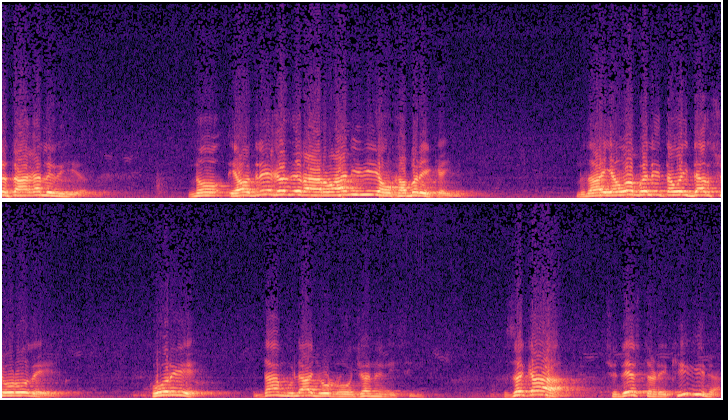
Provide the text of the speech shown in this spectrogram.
زه تاغه لري نو یو درې خزر رواني وي او خبرې کوي نو دا یو بلې ته وای درس شروع دی خوري دا مولا جوړ روزه نه نیسی زکه چې دې ستړي کیږي نه.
